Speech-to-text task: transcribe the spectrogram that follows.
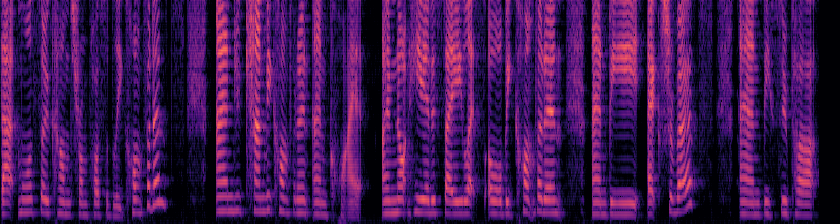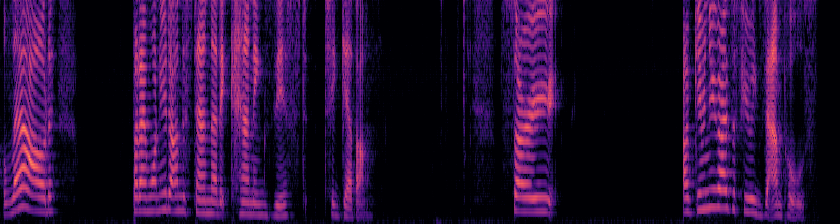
That more so comes from possibly confidence, and you can be confident and quiet. I'm not here to say let's all be confident and be extroverts and be super loud, but I want you to understand that it can exist together. So, I've given you guys a few examples.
